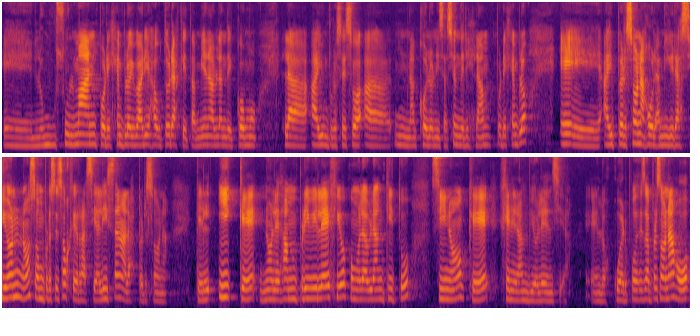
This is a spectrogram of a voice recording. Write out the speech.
eh, lo musulmán, por ejemplo, hay varias autoras que también hablan de cómo hay un proceso, una colonización del Islam, por ejemplo, eh, hay personas, o la migración, ¿no? son procesos que racializan a las personas y que no les dan privilegio como la blanquitud, sino que generan violencia en los cuerpos de esas personas o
